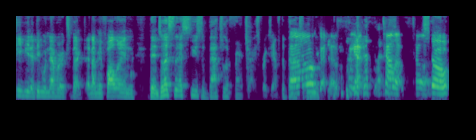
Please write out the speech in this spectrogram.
TV that people would never expect, and I've been following then. So let's let's use the Bachelor franchise for example. The Bachelor. Oh goodness! Yeah, tell us, tell us. So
